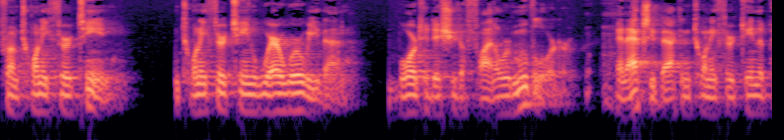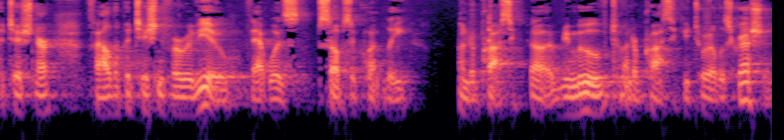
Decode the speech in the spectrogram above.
from 2013. In 2013, where were we then? The board had issued a final removal order. And actually, back in 2013, the petitioner filed a petition for review that was subsequently under prosec- uh, removed under prosecutorial discretion.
